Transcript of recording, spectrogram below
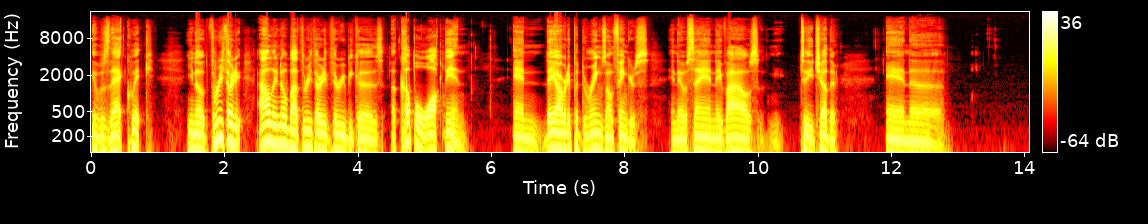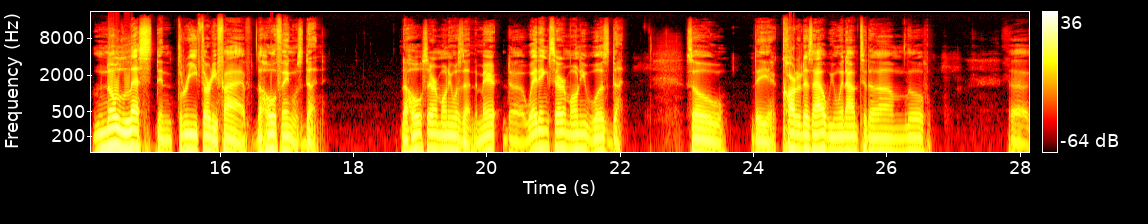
It was that quick. You know, 330 I only know about 333 because a couple walked in and they already put the rings on fingers and they were saying they vows to each other and uh no less than 335 the whole thing was done. The whole ceremony was done. The mar- the wedding ceremony was done. So they carted us out. We went out to the um, little uh,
